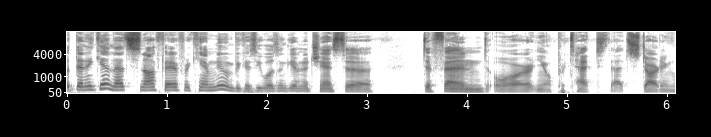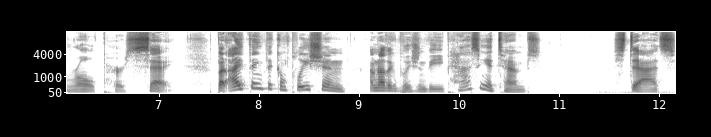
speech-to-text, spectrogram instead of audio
But then again, that's not fair for Cam Newton because he wasn't given a chance to defend or, you know, protect that starting role per se. But I think the completion, I'm not the completion, the passing attempts stats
